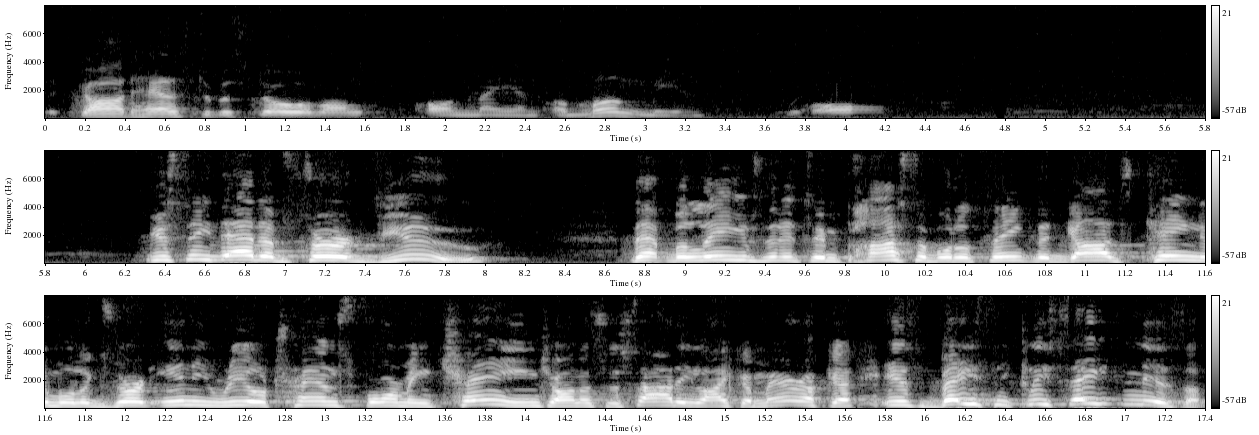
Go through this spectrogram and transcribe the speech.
that God has to bestow among, on man, among men, with all. You see, that absurd view that believes that it's impossible to think that God's kingdom will exert any real transforming change on a society like America is basically Satanism.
